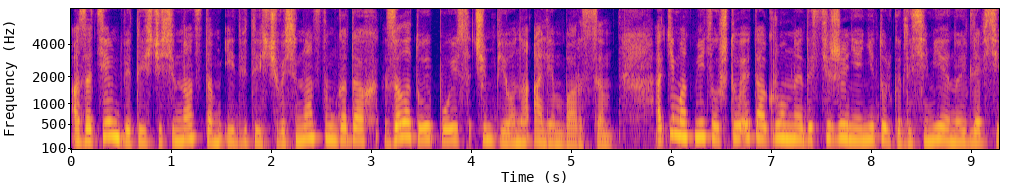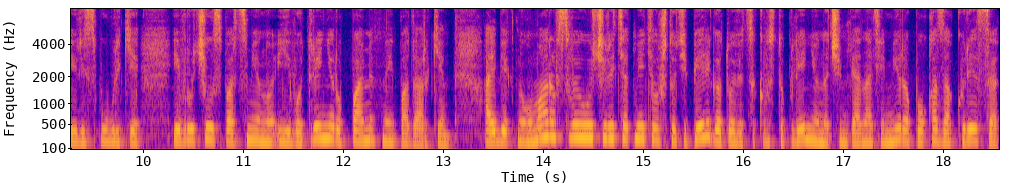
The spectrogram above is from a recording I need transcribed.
а затем в 2017 и 2018 годах золотой пояс чемпиона Алем Барсы. Аким отметил, что это огромное достижение не только для семьи, но и для всей республики, и вручил спортсмену и его тренеру памятные подарки. Айбек Нугумаров свою очередь, отметил, что теперь готовится к выступлению на чемпионате мира по казак-куресе,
